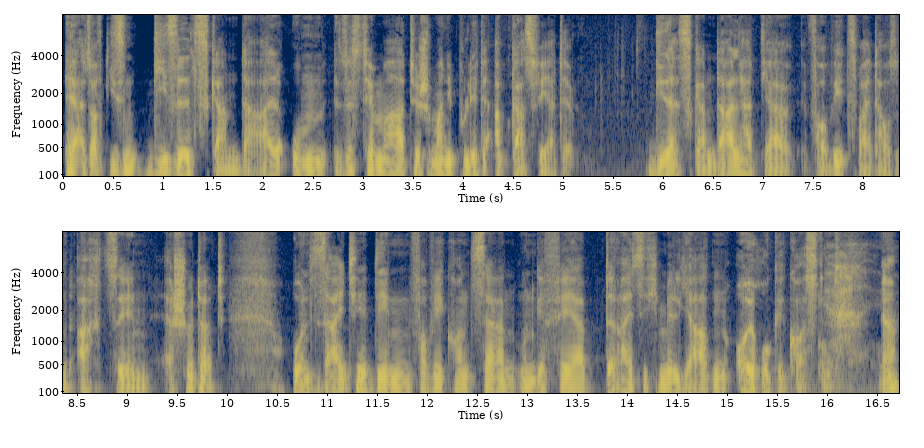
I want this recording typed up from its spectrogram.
Äh, also auf diesen Dieselskandal um systematisch manipulierte Abgaswerte. Dieser Skandal hat ja VW 2018 erschüttert und seither den VW-Konzern ungefähr 30 Milliarden Euro gekostet. Ja, ja.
